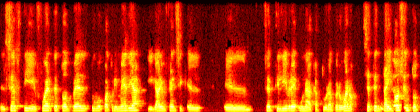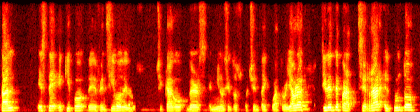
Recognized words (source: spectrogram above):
El safety fuerte, Todd Bell, tuvo cuatro y media. Y Gary Fensick, el, el safety libre, una captura. Pero bueno, 72 en total este equipo de defensivo de los Chicago Bears en 1984. Y ahora, simplemente para cerrar el punto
